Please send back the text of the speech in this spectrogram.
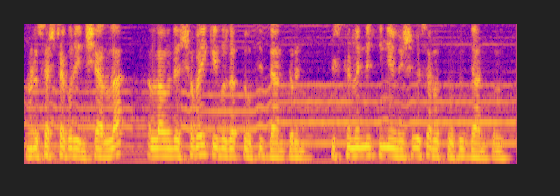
আমরা চেষ্টা করি ইনশাআল্লাহ আল্লাহ আমাদের সবাইকে গোজার তৌফিক দান করেন। ইসলামের নীতি নিয়ম হিসেবে তৌফিক দান করুন।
